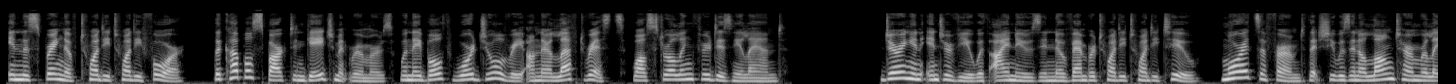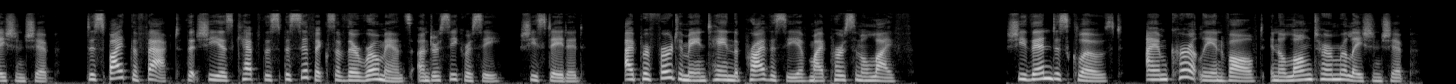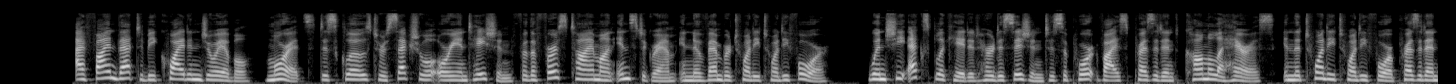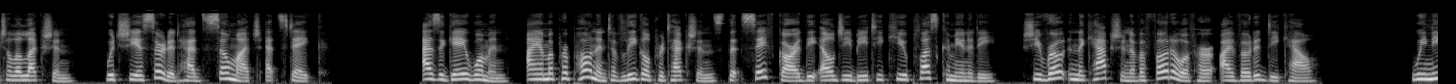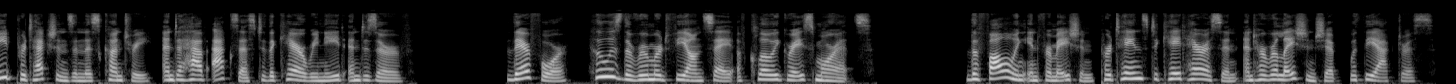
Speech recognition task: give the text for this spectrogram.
In the spring of 2024, the couple sparked engagement rumors when they both wore jewelry on their left wrists while strolling through Disneyland. During an interview with iNews in November 2022, Moretz affirmed that she was in a long-term relationship, despite the fact that she has kept the specifics of their romance under secrecy, she stated, I prefer to maintain the privacy of my personal life. She then disclosed, I am currently involved in a long-term relationship. I find that to be quite enjoyable. Moretz disclosed her sexual orientation for the first time on Instagram in November 2024, when she explicated her decision to support Vice President Kamala Harris in the 2024 presidential election, which she asserted had so much at stake. As a gay woman, I am a proponent of legal protections that safeguard the LGBTQ community, she wrote in the caption of a photo of her I voted decal. We need protections in this country and to have access to the care we need and deserve. Therefore, who is the rumored fiancé of Chloe Grace Moretz? The following information pertains to Kate Harrison and her relationship with the actress.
